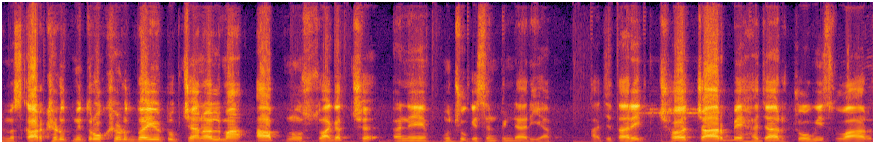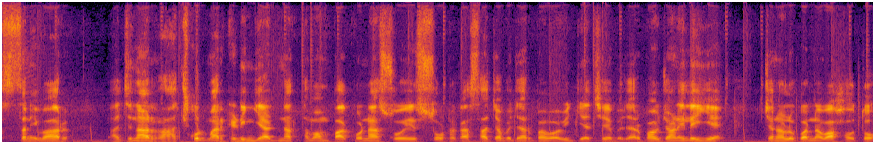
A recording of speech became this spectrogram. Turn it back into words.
નમસ્કાર, ખેડૂત મિત્રો. ખેડૂતભાઈ યુટ્યુબ ચેનલમાં આપનું સ્વાગત છે અને હું છું કિશન પિંડારિયા. આજે તારીખ છ ચાર બે હજાર ચોવીસ વાર શનિવાર. આજના રાજકોટ માર્કેટિંગ યાર્ડના તમામ પાકોના સોએ સો ટકા સાચા બજાર ભાવ આવી ગયા છે. બજાર ભાવ જાણી લઈએ. ચેનલ ઉપર નવા હો તો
